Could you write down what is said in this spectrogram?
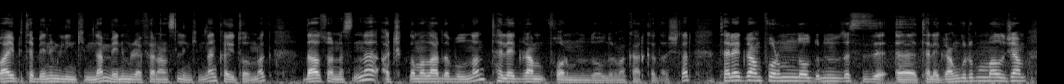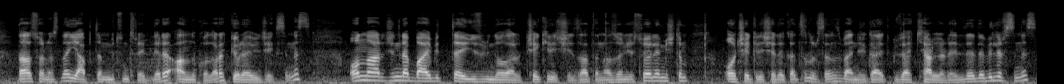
Bybit'e benim linkimden, benim referans linkimden kayıt olmak. Daha sonrasında açıklamalarda bulunan Telegram formunu doldurmak arkadaşlar. Telegram formunu doldurduğunuzda sizi e, Telegram Telegram grubuma alacağım. Daha sonrasında yaptığım bütün trade'leri anlık olarak görebileceksiniz. Onun haricinde Bybit'te 100 bin dolarlık çekilişi zaten az önce söylemiştim. O çekilişe de katılırsanız bence gayet güzel karlar elde edebilirsiniz.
